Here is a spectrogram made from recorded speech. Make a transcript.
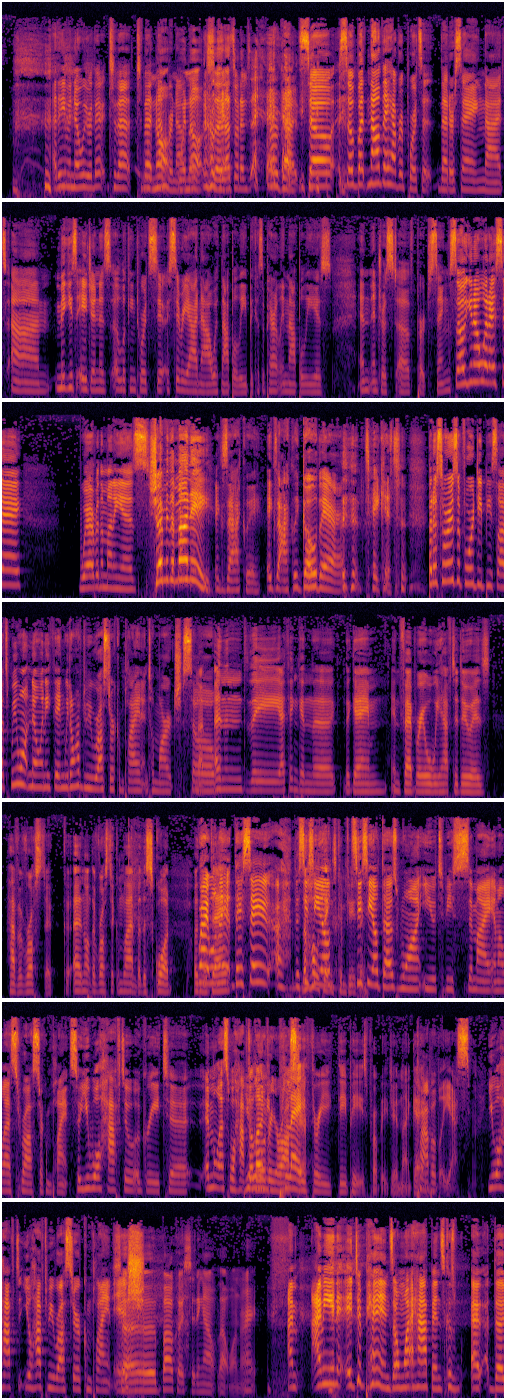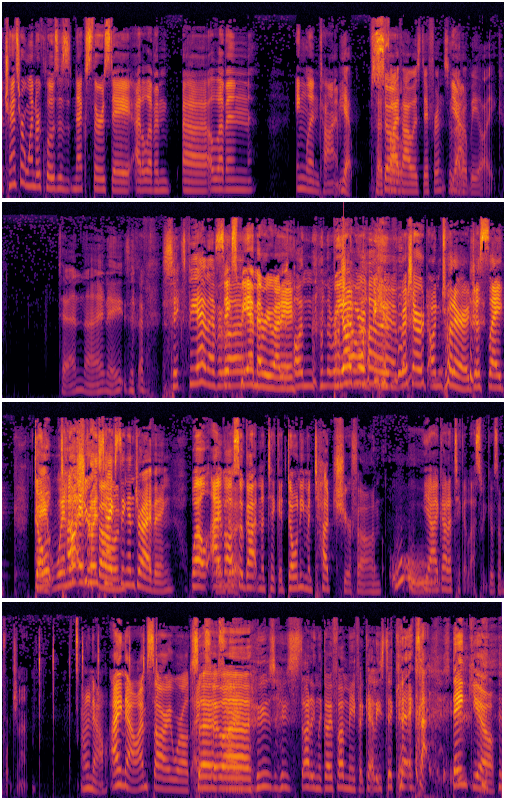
I didn't even know we were there to that to that we're not, number now. We're but- not. So okay. that's what I'm saying. Okay. So, so, but now they have reports that, that are saying that um, Miggy's agent is uh, looking towards Sy- Serie A now with Napoli because apparently Napoli is in interest of purchasing. So, you know what I say? Wherever the money is, Show me the money. exactly, exactly, go there. Take it. but as far as the four DP slots, we won't know anything. We don't have to be roster compliant until March. So, No, And the I think in the the game in February, all we have to do is have a roster, uh, not the roster compliant, but the squad. Right. the Well, they, they say uh, the, The CCL. CCL does want you to be semi MLS roster compliant, so you will have to agree to MLS will have You'll to go over your play roster. three DPs probably during that game. Probably yes. You will have to. You'll have to be roster compliant ish. So Barco's sitting out that one, right? I'm. I mean, it depends on what happens because the transfer window closes next Thursday at 11, uh, 11 England time. Yep. So, So- five hours difference. So Yeah. that'll be like 10, 9, 8, 6 p.m. everyone. 6 p.m. Everybody. On, on the be rush on your hour rush hour on Twitter. Just like don't. we're touch not texting and driving. Well, I've also it. gotten a ticket. Don't even touch your phone. Ooh. Yeah, I got a ticket last week. It was unfortunate. I know. I know. I'm sorry, world. So, I'm so sorry. uh, who's who's starting the GoFundMe for Kelly's ticket? Thank you.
